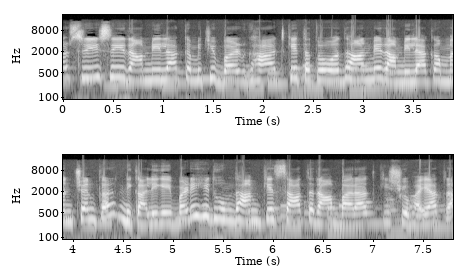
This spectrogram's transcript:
और श्री श्री रामलीला कमेटी बड़घाट के तत्वावधान में रामलीला का मंचन कर निकाली गई बड़ी ही धूमधाम के साथ राम बारात की शोभा यात्रा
